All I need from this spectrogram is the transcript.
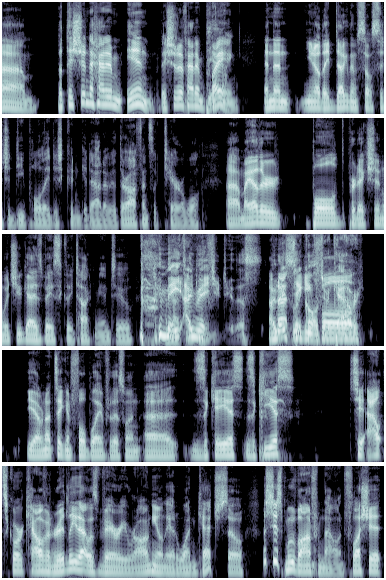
Um, but they shouldn't have had him in. They should have had him Yeah. playing. And then you know they dug themselves such a deep hole. They just couldn't get out of it. Their offense looked terrible. Uh, my other bold prediction, which you guys basically talked me into. I made not I made you do this. I I'm not taking called you a full. coward. Yeah, I'm not taking full blame for this one. Uh, Zaccheaus, Zaccheaus to outscore Calvin Ridley. That was very wrong. He only had one catch. So let's just move on from that one. Flush it.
